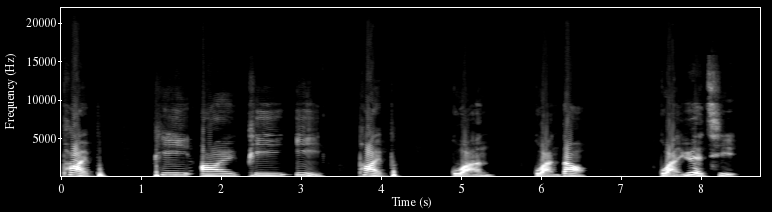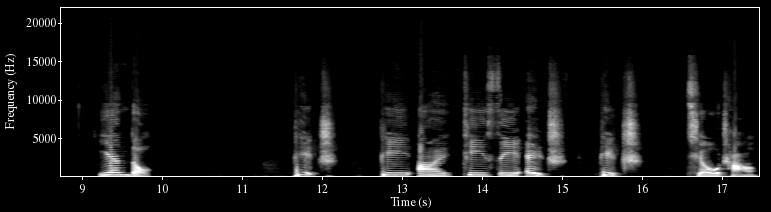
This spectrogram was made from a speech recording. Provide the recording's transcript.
pipe，p-i-p-e，pipe，管，管道，管乐器。烟斗。pitch，p-i-t-c-h，pitch。球场。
